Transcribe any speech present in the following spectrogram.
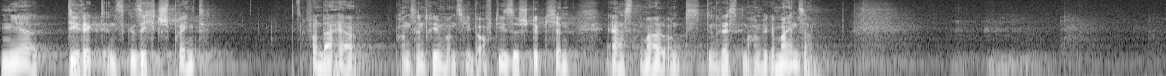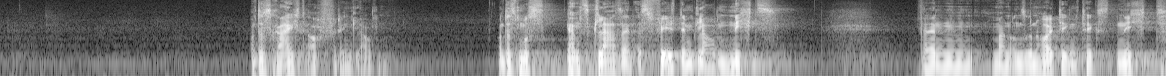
mir direkt ins Gesicht springt. Von daher konzentrieren wir uns lieber auf dieses Stückchen erstmal und den Rest machen wir gemeinsam. Und das reicht auch für den Glauben. Und das muss ganz klar sein, es fehlt dem Glauben nichts, wenn man unseren heutigen Text nicht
